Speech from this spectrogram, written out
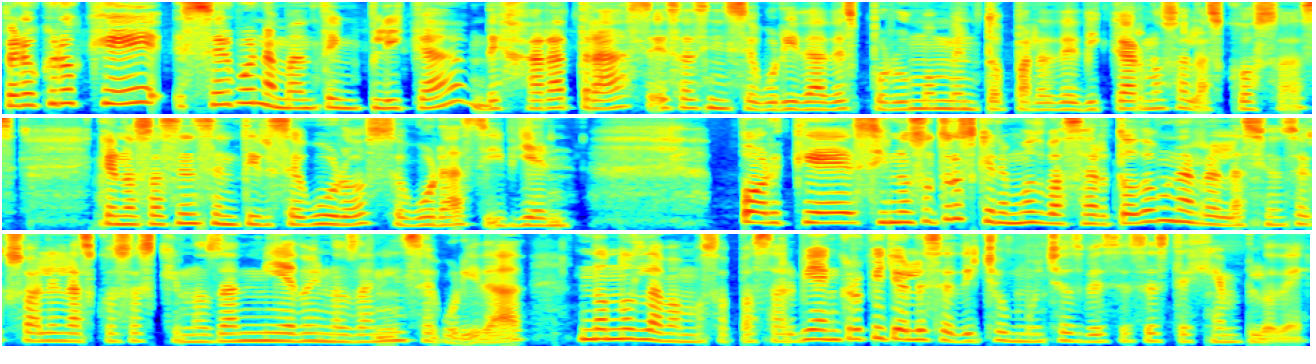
Pero creo que ser buen amante implica dejar atrás esas inseguridades por un momento para dedicarnos a las cosas que nos hacen sentir seguros, seguras y bien. Porque si nosotros queremos basar toda una relación sexual en las cosas que nos dan miedo y nos dan inseguridad, no nos la vamos a pasar bien. Creo que yo les he dicho muchas veces este ejemplo de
